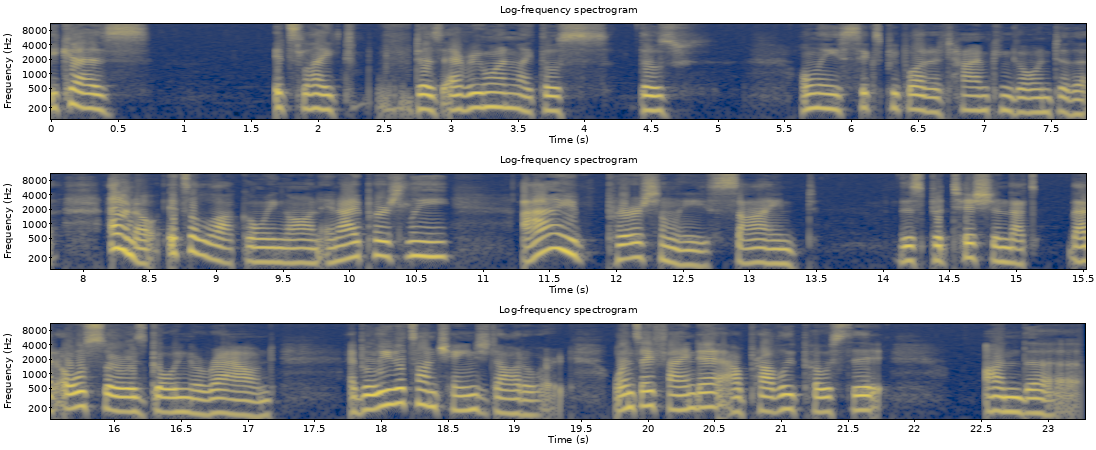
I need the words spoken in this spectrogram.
because it's like does everyone like those those only six people at a time can go into the I don't know, it's a lot going on and I personally I personally signed this petition that's that also is going around. I believe it's on change.org. Once I find it, I'll probably post it on the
